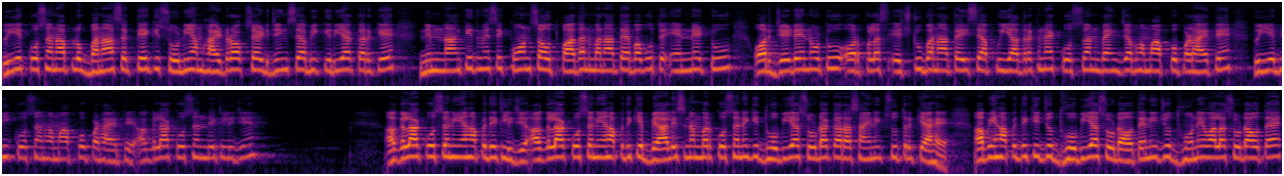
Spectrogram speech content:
तो ये क्वेश्चन आप लोग बना सकते हैं कि सोडियम हाइड्रोक्साइड जिंक से अभिक्रिया करके निम्नांकित में से कौन सा उत्पादन बनाता है बाबू? तो एन और जेड और प्लस एच बनाता है। इसे आपको याद रखना है। क्वेश्चन बैंक जब हम आपको पढ़ाए थे तो ये भी क्वेश्चन हम आपको पढ़ाए थे। अगला क्वेश्चन देख लीजिए। będzie अगला क्वेश्चन यहाँ पे देख लीजिए, अगला क्वेश्चन यहाँ पे देखिए, बयालीस नंबर क्वेश्चन है कि धोबिया सोडा का रासायनिक सूत्र क्या है? अब यहाँ पे देखिए, जो धोबिया सोडा होता है नहीं जो धोने वाला सोडा होता है,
